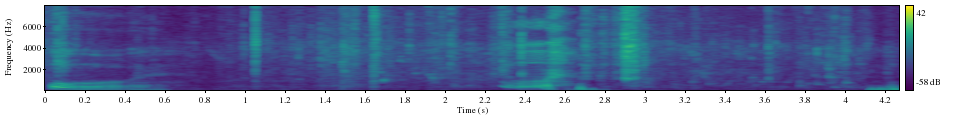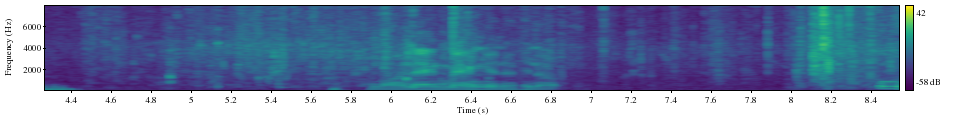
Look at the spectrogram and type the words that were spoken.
โอ้ยโอ้ยร้อนแดงแมงอยู่นะพี่น้องโอ้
